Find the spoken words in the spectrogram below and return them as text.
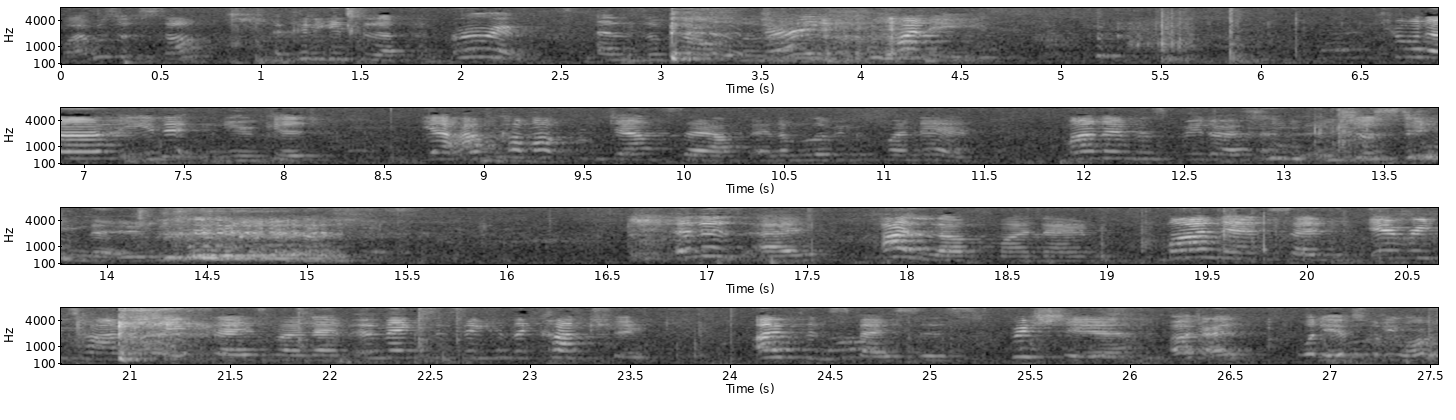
Why was it stopped? I couldn't get to the root of the problem. Very funny. Kia ora. Are you that new kid? Yeah, I've come up from down south and I'm living with my nan. My name is Beto. Interesting name. It is A. I love my name. My nan says every time she says my name, it makes her think of the country. Open spaces, fresh air. okay. What ifs? What do you want?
